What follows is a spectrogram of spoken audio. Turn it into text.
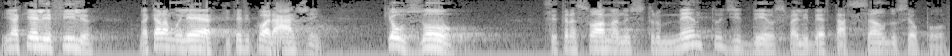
E aquele filho, daquela mulher que teve coragem, que ousou, se transforma no instrumento de Deus para a libertação do seu povo.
